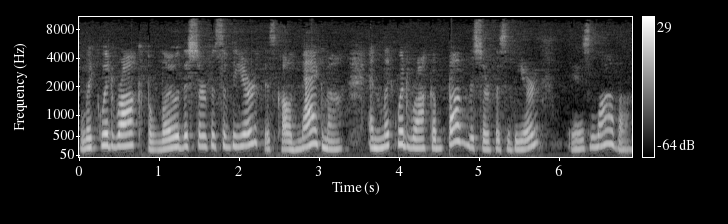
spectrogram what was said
Liquid rock below the surface of the earth is called magma, and liquid rock above the surface of the earth is lava.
